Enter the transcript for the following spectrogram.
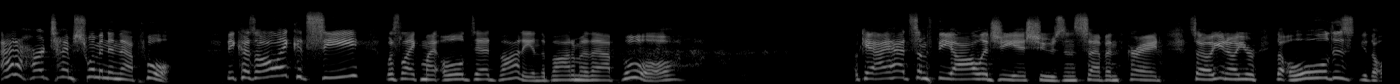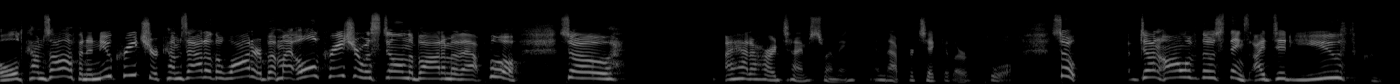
I had a hard time swimming in that pool because all I could see was like my old dead body in the bottom of that pool. Okay, I had some theology issues in seventh grade. So, you know, you're the old is the old comes off and a new creature comes out of the water, but my old creature was still in the bottom of that pool. So I had a hard time swimming in that particular pool. So I've done all of those things. I did youth group.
